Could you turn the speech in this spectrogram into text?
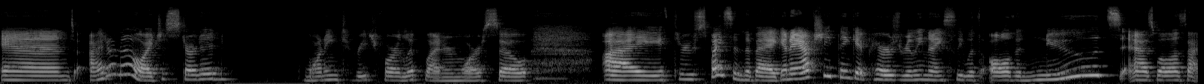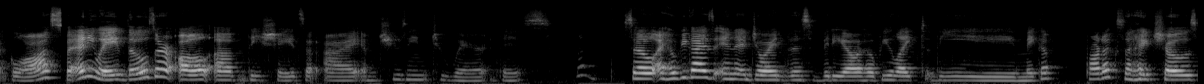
And I don't know, I just started wanting to reach for a lip liner more. So I threw Spice in the bag and I actually think it pairs really nicely with all the nudes as well as that gloss. But anyway, those are all of the shades that I am choosing to wear this so I hope you guys enjoyed this video. I hope you liked the makeup products that I chose.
